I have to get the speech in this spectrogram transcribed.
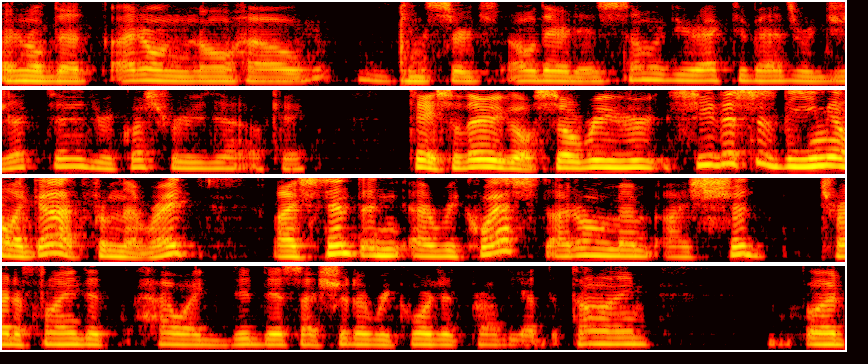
I don't know that I don't know how you can search. Oh there it is. Some of your active ads rejected. Request for yeah okay. Okay so there you go. So we see this is the email I got from them right? I sent an, a request. I don't remember I should try to find it how I did this. I should have recorded probably at the time but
